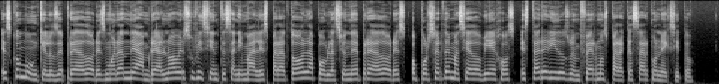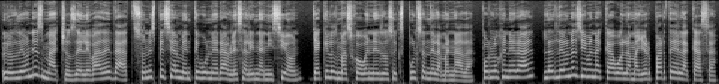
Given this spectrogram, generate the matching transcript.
Es común que los depredadores mueran de hambre al no haber suficientes animales para toda la población de depredadores o por ser demasiado viejos, estar heridos o enfermos para cazar con éxito. Los leones machos de elevada edad son especialmente vulnerables a la inanición, ya que los más jóvenes los expulsan de la manada. Por lo general, las leonas llevan a cabo la mayor parte de la caza.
